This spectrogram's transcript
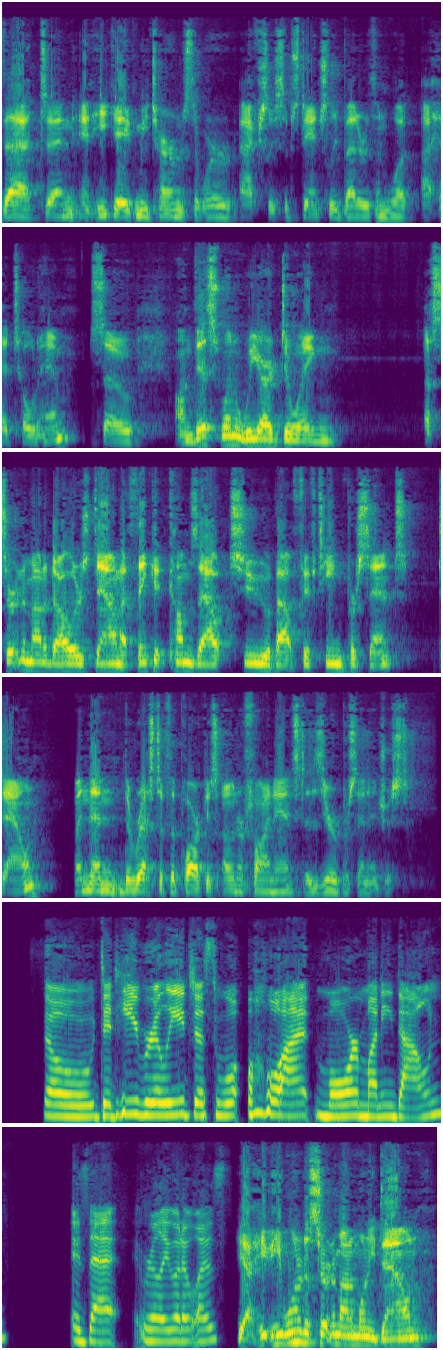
that, and, and he gave me terms that were actually substantially better than what I had told him. So on this one, we are doing a certain amount of dollars down. I think it comes out to about 15% down. And then the rest of the park is owner financed at 0% interest. So, did he really just w- want more money down? Is that really what it was? Yeah, he, he wanted a certain amount of money down.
